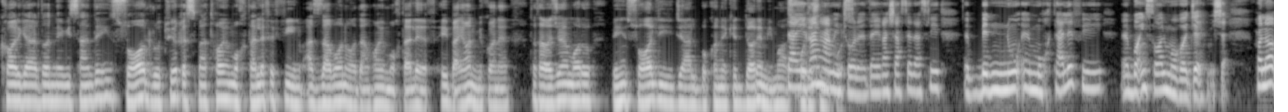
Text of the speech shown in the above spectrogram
کارگردان نویسنده این سوال رو توی قسمت های مختلف فیلم از زبان آدم های مختلف هی بیان می‌کنه تا توجه ما رو به این سوالی جلب بکنه که داره میما از دقیقا همینطوره. دقیقا شخصیت اصلی به نوع مختلفی با این سوال مواجه میشه. حالا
